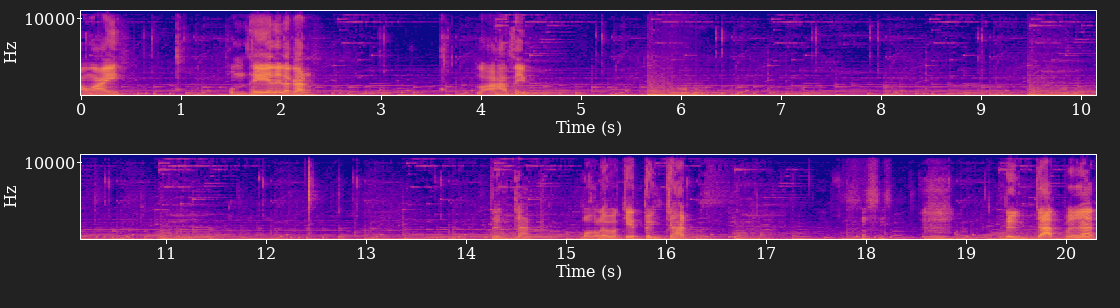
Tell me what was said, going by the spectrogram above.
เอาไง ผมเทเลยแล้วกันร้อยห้าสิบตึงจัด บอกเลยว่าเกมตึงจัด ตึงจัดเพื่อน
